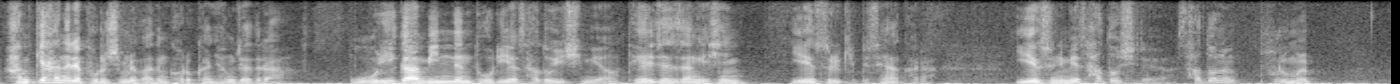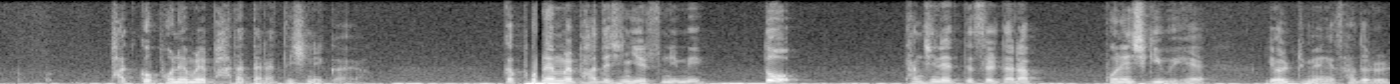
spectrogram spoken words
함께 하늘의 부르심을 받은 거룩한 형제들아 우리가 믿는 도리의 사도이시며 대제사장이신 예수를 깊이 생각하라. 예수님이 사도시래요. 사도는 부름을 받고 보냄을 받았다는 뜻이니까요. 그 보냄을 받으신 예수님이 또 당신의 뜻을 따라 보내시기 위해 12명의 사도를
